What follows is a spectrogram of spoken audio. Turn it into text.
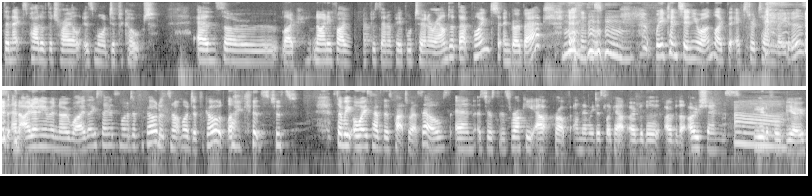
the next part of the trail is more difficult. And so, like 95% of people turn around at that point and go back. and we continue on like the extra 10 meters. And I don't even know why they say it's more difficult. It's not more difficult. Like, it's just. So we always have this part to ourselves, and it's just this rocky outcrop, and then we just look out over the over the ocean's It's Ah. beautiful view,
